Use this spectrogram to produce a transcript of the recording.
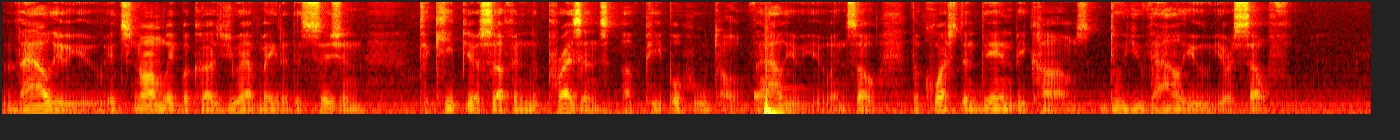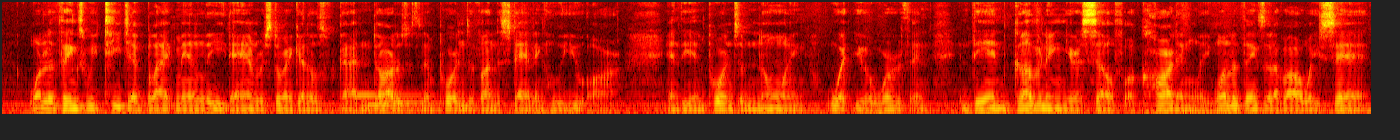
value you, it's normally because you have made a decision to keep yourself in the presence of people who don't value you. And so the question then becomes, do you value yourself? One of the things we teach at Black Men Lead and Restoring Ghetto's Forgotten Daughters is the importance of understanding who you are and the importance of knowing what you're worth and, then governing yourself accordingly. One of the things that I've always said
